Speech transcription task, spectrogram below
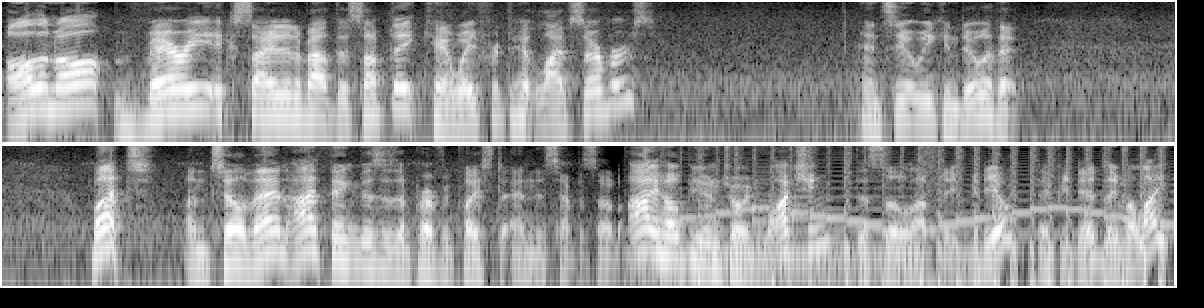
All in all, very excited about this update. Can't wait for it to hit live servers and see what we can do with it. But until then, I think this is a perfect place to end this episode. I hope you enjoyed watching this little update video. If you did, leave a like.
